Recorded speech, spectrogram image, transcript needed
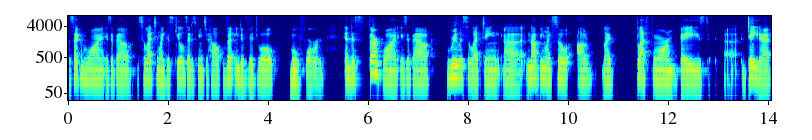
The second one is about selecting like the skills that is going to help the individual move forward. And this third one is about really selecting, uh, not being like so out, like platform based uh, data,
